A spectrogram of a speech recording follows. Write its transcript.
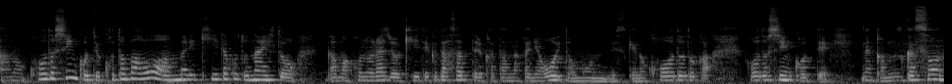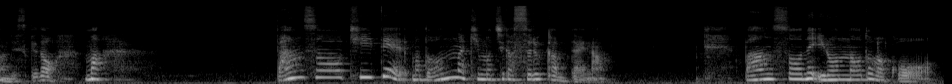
あのコード進行っていう言葉をあんまり聞いたことない人が、まあ、このラジオを聴いてくださってる方の中には多いと思うんですけどコードとかコード進行ってなんか難しそうなんですけどまあ伴奏を聞いて、まあ、どんな気持ちがするかみたいな伴奏ねいろんな音がこう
